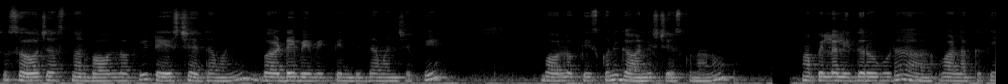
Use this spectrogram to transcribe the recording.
సో సర్వ్ చేస్తున్నాను బౌల్లోకి టేస్ట్ చేద్దామని బర్త్డే బేబీకి తినిపిద్దామని చెప్పి బౌల్లోకి తీసుకొని గార్నిష్ చేసుకున్నాను. మా పిల్లలు ఇద్దరు కూడా వాళ్ళ అక్కకి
